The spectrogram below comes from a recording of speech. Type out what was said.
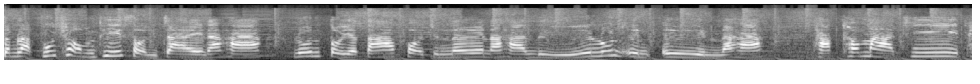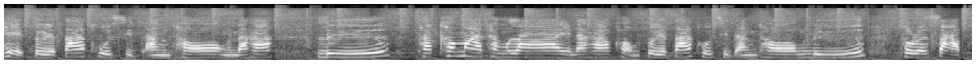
สำหรับผู้ชมที่สนใจนะคะ รุ่น Toyota Fortuner นะคะ หรือรุ่นอื่นๆนะคะ ทักเข้ามาที่เพจ Toyota ครูสิทธิ์อ่างทองนะคะ หรือทักเข้ามาทางไลน์นะคะของ Toyota คสิตอ่างทอง หรือโทรศัพท์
